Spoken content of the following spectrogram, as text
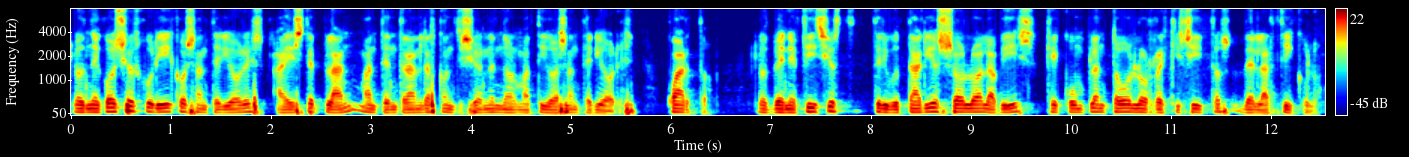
los negocios jurídicos anteriores a este plan mantendrán las condiciones normativas anteriores. Cuarto, los beneficios tributarios solo a la BIS que cumplan todos los requisitos del artículo.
